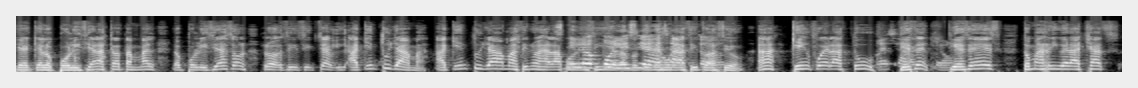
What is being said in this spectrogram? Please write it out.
que, que los policías las tratan mal. Los policías son, los, si- si- ¿a quién tú llamas? ¿A quién tú llamas si no es a la Sí, policía cuando tienes una situación? Ah, ¿quién fueras tú? Si ese, si ese es Tomás Rivera Chats,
